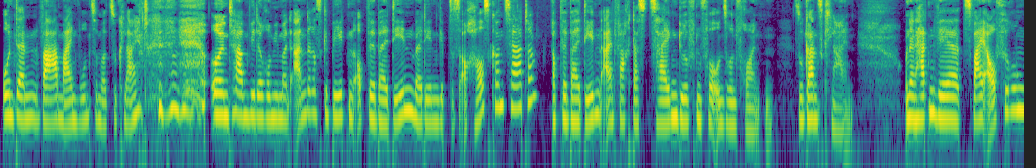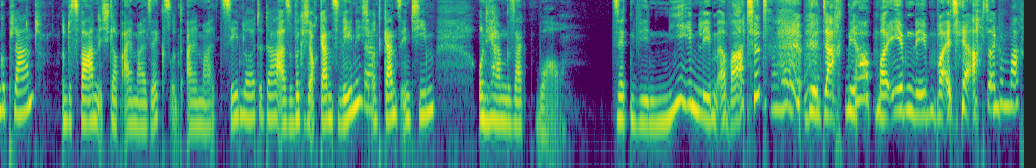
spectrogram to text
Und dann war mein Wohnzimmer zu klein und haben wiederum jemand anderes gebeten, ob wir bei denen, bei denen gibt es auch Hauskonzerte, ob wir bei denen einfach das zeigen dürfen vor unseren Freunden. So ganz klein. Und dann hatten wir zwei Aufführungen geplant. Und es waren, ich glaube, einmal sechs und einmal zehn Leute da. Also wirklich auch ganz wenig ja. und ganz intim. Und die haben gesagt, wow, Das hätten wir nie im Leben erwartet. Wir dachten, ihr habt mal eben nebenbei Theater gemacht.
